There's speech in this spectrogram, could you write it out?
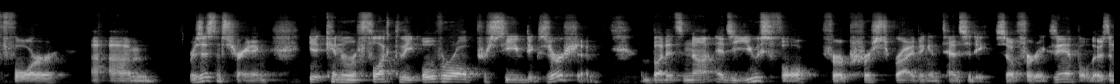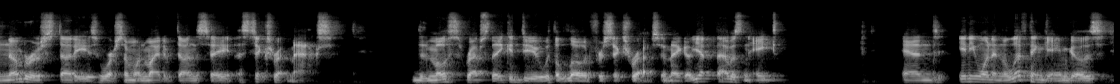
for um, resistance training, it can reflect the overall perceived exertion, but it's not as useful for prescribing intensity. So, for example, there's a number of studies where someone might have done, say, a six rep max, the most reps they could do with a load for six reps. And they go, yep, that was an eight. And anyone in the lifting game goes,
